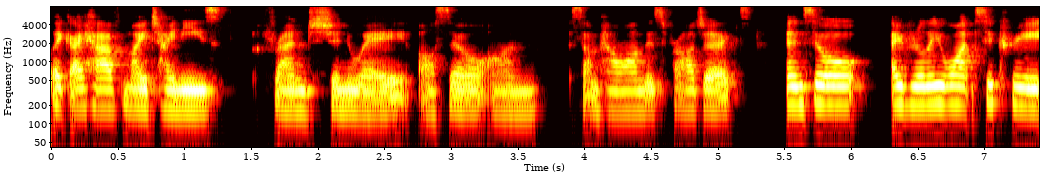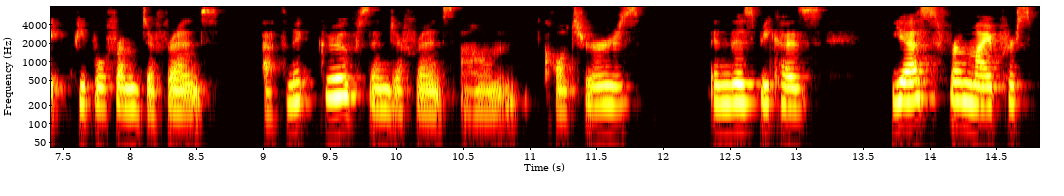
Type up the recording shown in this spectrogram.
like I have my Chinese friend Xinwei also on somehow on this project. And so I really want to create people from different ethnic groups and different um, cultures in this because, yes, from my pers-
